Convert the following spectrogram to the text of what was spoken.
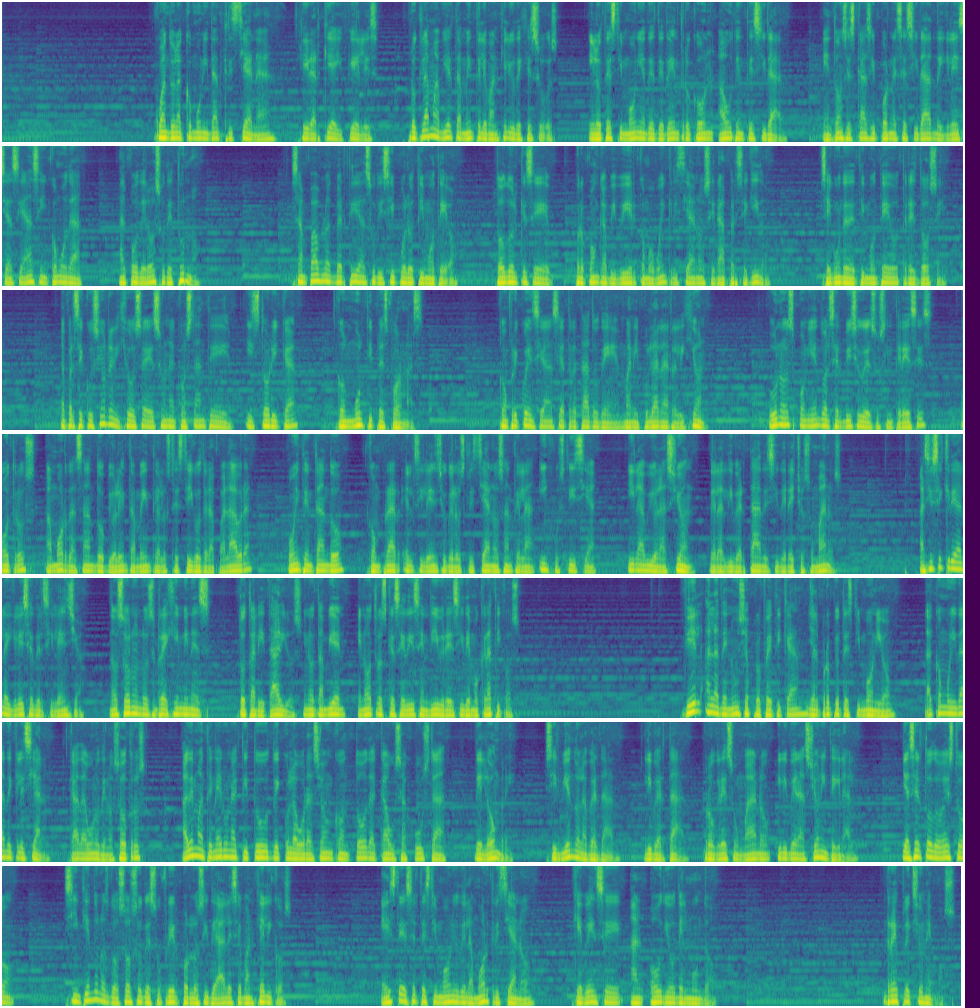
cuando la comunidad cristiana, jerarquía y fieles proclama abiertamente el Evangelio de Jesús y lo testimonia desde dentro con autenticidad, entonces casi por necesidad la iglesia se hace incómoda al poderoso de turno. San Pablo advertía a su discípulo Timoteo, todo el que se proponga vivir como buen cristiano será perseguido. Segunda de Timoteo 3:12 la persecución religiosa es una constante histórica con múltiples formas. Con frecuencia se ha tratado de manipular la religión, unos poniendo al servicio de sus intereses, otros amordazando violentamente a los testigos de la palabra o intentando comprar el silencio de los cristianos ante la injusticia y la violación de las libertades y derechos humanos. Así se crea la Iglesia del Silencio, no solo en los regímenes totalitarios, sino también en otros que se dicen libres y democráticos. Fiel a la denuncia profética y al propio testimonio, la comunidad eclesial, cada uno de nosotros, ha de mantener una actitud de colaboración con toda causa justa del hombre, sirviendo a la verdad, libertad, progreso humano y liberación integral. Y hacer todo esto sintiéndonos gozosos de sufrir por los ideales evangélicos. Este es el testimonio del amor cristiano que vence al odio del mundo. Reflexionemos.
